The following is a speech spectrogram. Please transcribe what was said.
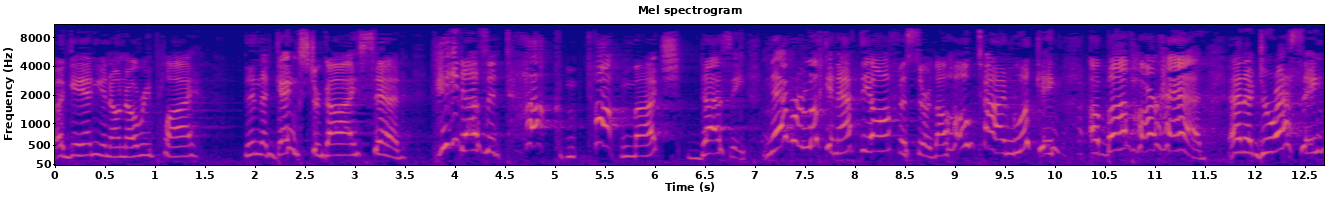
Again, you know, no reply. Then the gangster guy said, he doesn't talk, talk much, does he? Never looking at the officer, the whole time looking above her head and addressing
